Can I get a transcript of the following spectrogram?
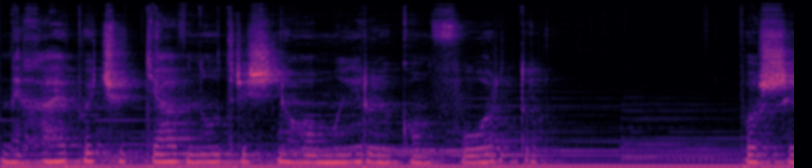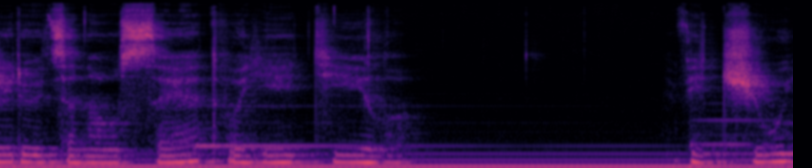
Нехай почуття внутрішнього миру і комфорту поширюються на усе твоє тіло. Відчуй,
